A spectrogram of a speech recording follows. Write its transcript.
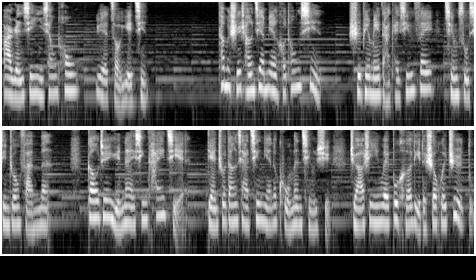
二人心意相通，越走越近。他们时常见面和通信，石平梅打开心扉，倾诉心中烦闷；高君宇耐心开解，点出当下青年的苦闷情绪，主要是因为不合理的社会制度。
